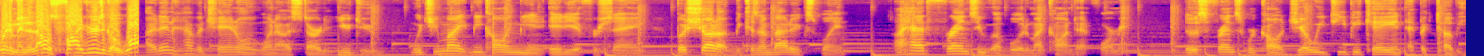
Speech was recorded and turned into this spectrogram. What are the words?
Wait a minute, that was 5 years ago, what? I didn't have a channel when I started YouTube, which you might be calling me an idiot for saying, but shut up because I'm about to explain. I had friends who uploaded my content for me. Those friends were called Joey TPK and Epic Tubby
